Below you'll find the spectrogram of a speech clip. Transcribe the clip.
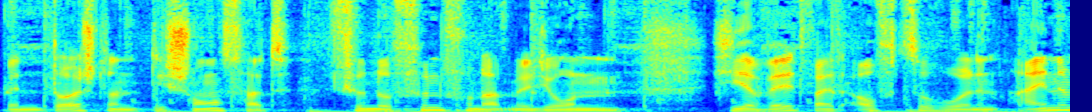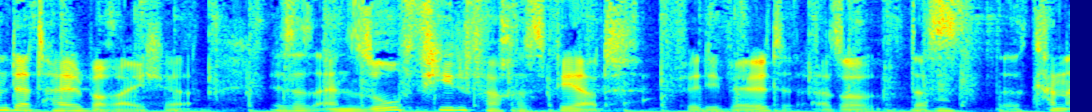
wenn Deutschland die Chance hat, für nur 500 Millionen hier weltweit aufzuholen in einem der Teilbereiche, ist es ein so vielfaches Wert für die Welt. Also das, das, kann,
